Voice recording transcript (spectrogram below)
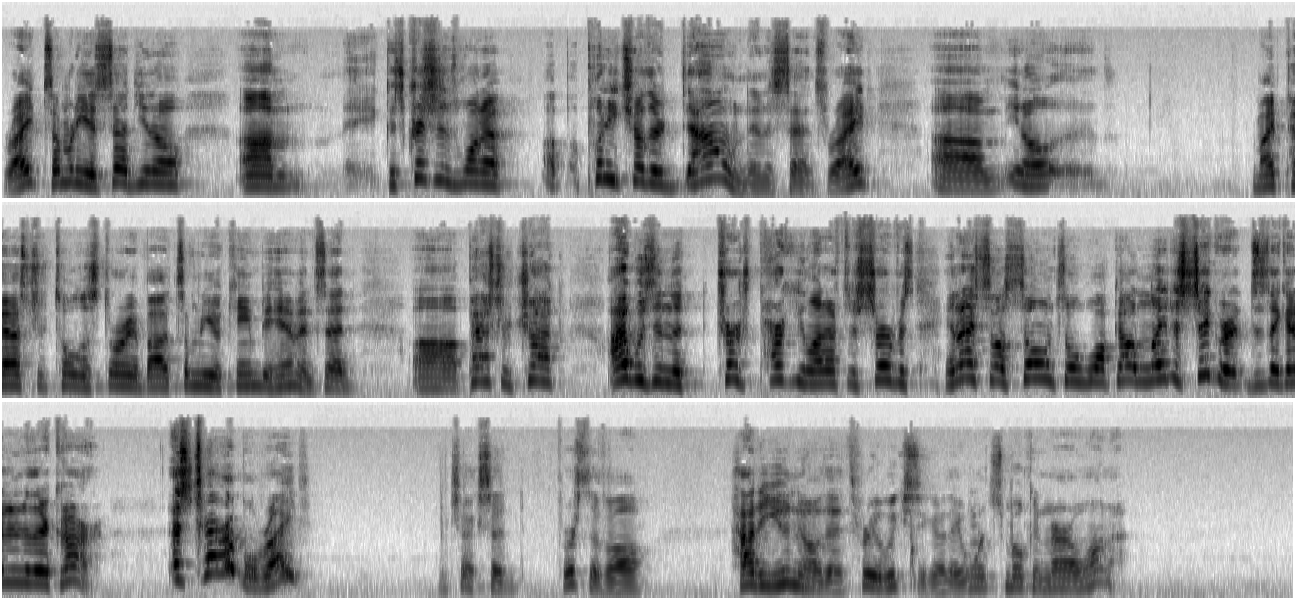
right? Somebody has said, you know, because um, Christians want to uh, put each other down in a sense, right? Um, you know, my pastor told a story about somebody who came to him and said, uh, Pastor Chuck, I was in the church parking lot after service and I saw so and so walk out and light a cigarette as they got into their car. That's terrible, right? And Chuck said, First of all, how do you know that three weeks ago they weren't smoking marijuana?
